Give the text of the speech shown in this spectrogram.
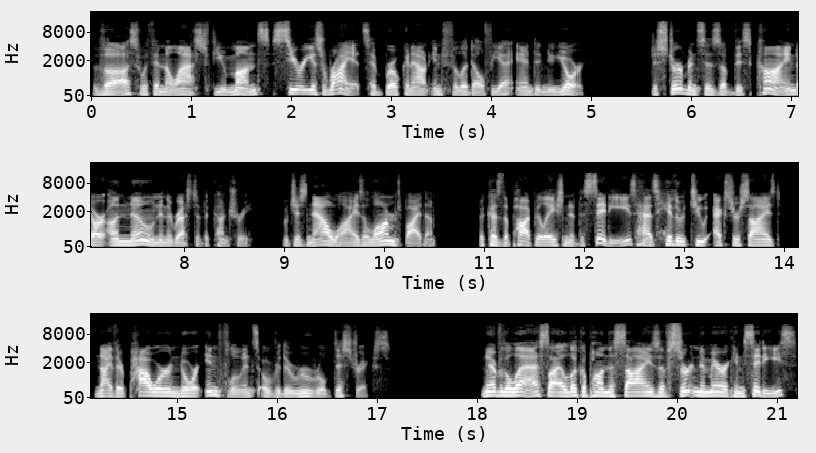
Thus, within the last few months, serious riots have broken out in Philadelphia and in New York. Disturbances of this kind are unknown in the rest of the country, which is now alarmed by them, because the population of the cities has hitherto exercised neither power nor influence over the rural districts. Nevertheless, I look upon the size of certain American cities,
